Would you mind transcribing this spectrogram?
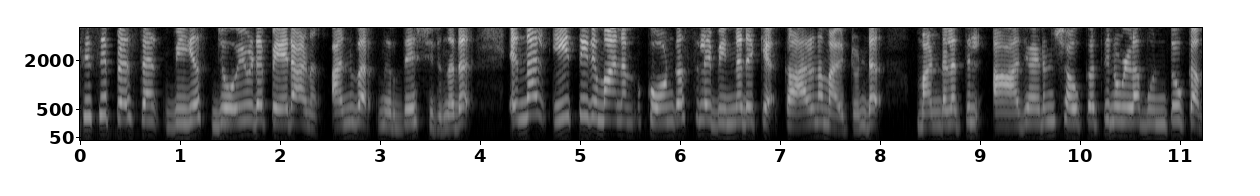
C C president V S ജോയിയുടെ പേരാണ് അൻവർ നിർദ്ദേശിച്ചിരുന്നത്. എന്നാൽ ഈ തീരുമാനം കോൺഗ്രസിലെ ഭിന്നതയ്ക്ക് കാരണമായിട്ടുണ്ട്. മണ്ഡലത്തിൽ ആര്യാടൻ ഷൗക്കത്തിനുള്ള മുൻതൂക്കം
